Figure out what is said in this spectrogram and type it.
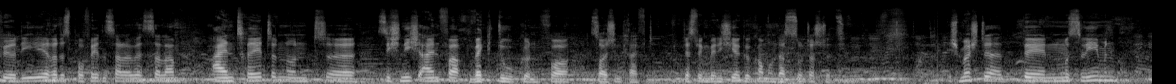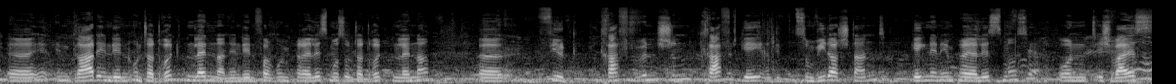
für die Ehre des Propheten sallam eintreten und äh, sich nicht einfach wegduken vor solchen Kräften. Deswegen bin ich hier gekommen, um das zu unterstützen. Ich möchte den Muslimen äh, in, gerade in den unterdrückten Ländern, in den vom Imperialismus unterdrückten Ländern, äh, viel Kraft wünschen, Kraft zum Widerstand gegen den Imperialismus. Und ich weiß,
